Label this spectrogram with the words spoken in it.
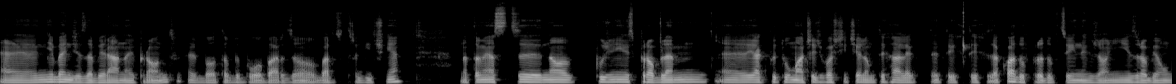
e, nie będzie zabierany prąd, bo to by było bardzo, bardzo tragicznie. Natomiast y, no, później jest problem, y, jak wytłumaczyć właścicielom tych, tych, tych zakładów produkcyjnych, że oni nie zrobią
